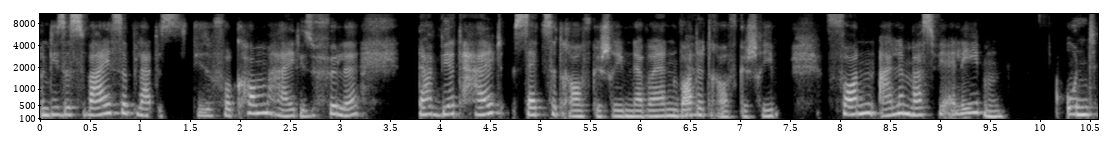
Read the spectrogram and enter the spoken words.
Und dieses weiße Blatt, ist diese Vollkommenheit, diese Fülle, da wird halt Sätze draufgeschrieben, da werden Worte ja. draufgeschrieben von allem, was wir erleben. Und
